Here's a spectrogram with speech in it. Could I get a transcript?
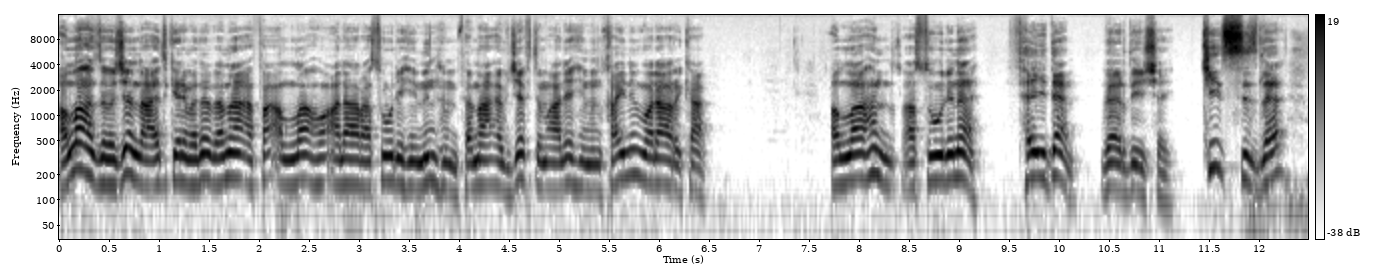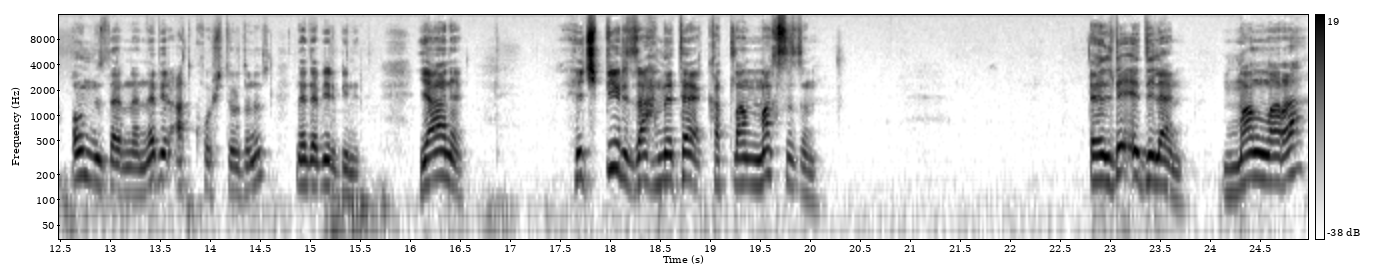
Allah Azze ve Celle ayet-i kerimede ve ma Allahu ala rasulihi minhum fema evceftum aleyhi min haylin ve Allah'ın Resulüne feyden verdiği şey ki sizler onun üzerine ne bir at koşturdunuz ne de bir binit. Yani hiçbir zahmete katlanmaksızın elde edilen mallara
